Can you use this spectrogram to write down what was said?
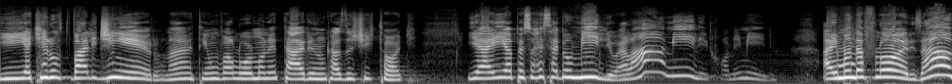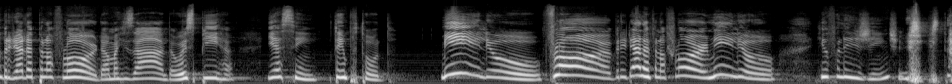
E aquilo vale dinheiro, né? Tem um valor monetário no caso do TikTok. E aí a pessoa recebe o milho. Ela, ah, milho, come milho. Aí manda flores. Ah, obrigada pela flor. Dá uma risada. Ou espirra. E assim, o tempo todo. Milho! Flor! Obrigada pela flor, milho! E eu falei, gente, o que está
